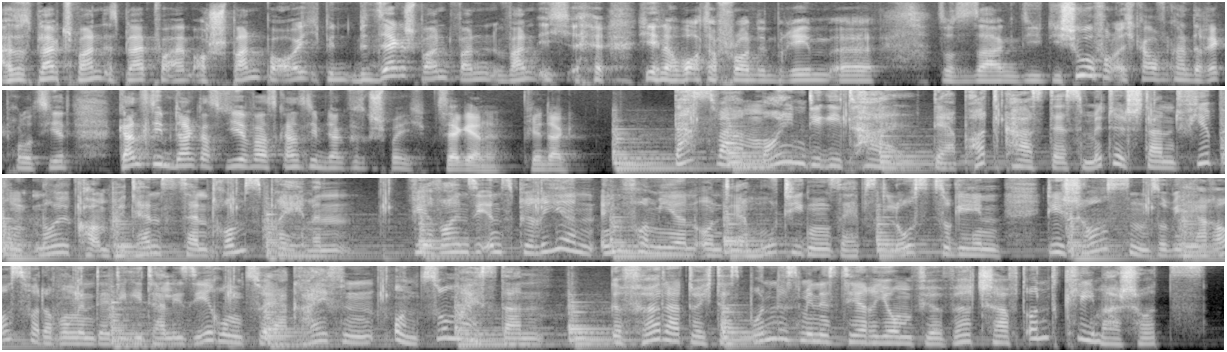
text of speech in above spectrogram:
Also es bleibt spannend, es bleibt vor allem auch spannend bei euch. Ich bin, bin sehr gespannt, wann, wann ich äh, hier in der Waterfront in Bremen äh, sozusagen die, die Schuhe von euch kaufen kann, direkt produziert. Ganz lieben Dank, dass du hier warst. Ganz lieben Dank fürs Gespräch. Sehr gerne. Vielen Dank. Das war Moin Digital, der Podcast des Mittelstand 4.0 Kompetenzzentrums Bremen. Wir wollen Sie inspirieren, informieren und ermutigen, selbst loszugehen, die Chancen sowie Herausforderungen der Digitalisierung zu ergreifen und zu meistern. Gefördert durch das Bundesministerium für Wirtschaft und Klimaschutz.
